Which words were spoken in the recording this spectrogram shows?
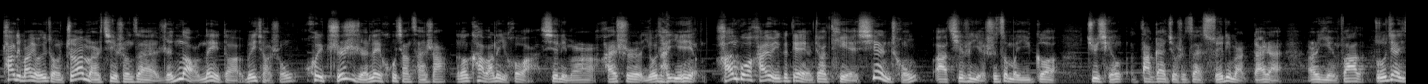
它里面有一种专门寄生在人脑内的微小生物，会指使人类互相残杀。我看完了以后啊，心里面还是有点阴影。韩国还有一个电影叫《铁线虫》啊，其实也是这么一个剧情，大概就是在水里面感染而引发的。逐渐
